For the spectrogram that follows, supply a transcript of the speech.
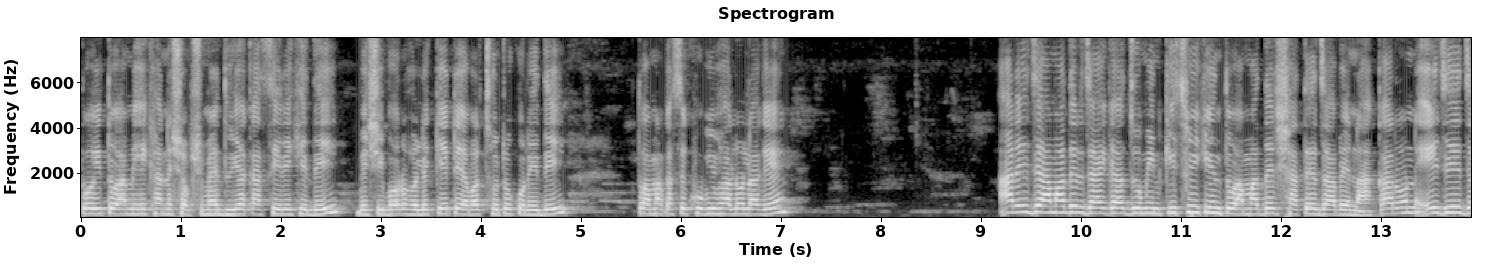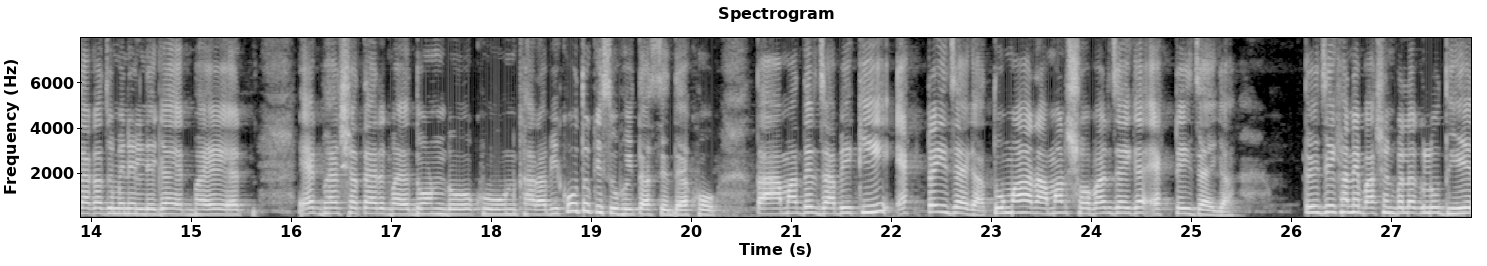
তো এই তো আমি এখানে সবসময় ধুইয়া কাছে রেখে দেই। বেশি বড় হলে কেটে আবার ছোট করে দেই। তো আমার কাছে খুবই ভালো লাগে। আর এই যে আমাদের জায়গা, জমিন কিছুই কিন্তু আমাদের সাথে যাবে না। কারণ এই যে জায়গা, জমিনের লেগা এক ভাই, এক এক ভাইয়ের সাথে আরেক ভাইয়ের দণ্ড, খুন খারাপি কত কিছু হইতাছে দেখো। তা আমাদের যাবে কি? একটাই জায়গা, তোমার, আমার সবার জায়গা একটাই জায়গা। তো এই যে এখানে বাসনপালাগুলো ধুয়ে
